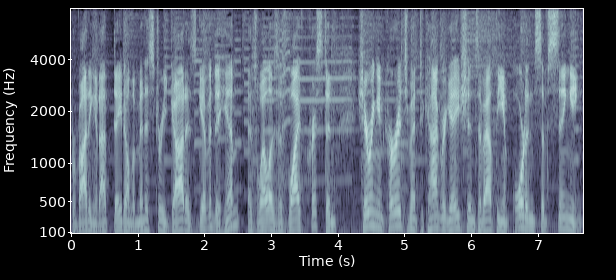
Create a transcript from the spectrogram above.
providing an update on the ministry God has given to him, as well as his wife Kristyn, sharing encouragement to congregations about the importance of singing.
